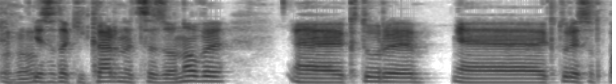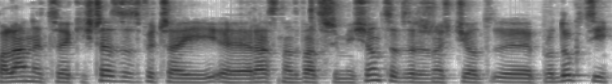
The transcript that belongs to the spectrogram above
Mhm. Jest to taki karnet sezonowy, e, który, e, który jest odpalany co jakiś czas, zazwyczaj e, raz na 2-3 miesiące, w zależności od e, produkcji.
